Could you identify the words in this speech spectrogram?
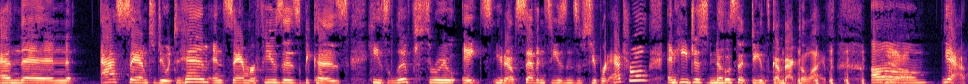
And then asks Sam to do it to him, and Sam refuses because he's lived through eight, you know, seven seasons of Supernatural, and he just knows that Dean's come back to life. Yeah. um, yeah.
